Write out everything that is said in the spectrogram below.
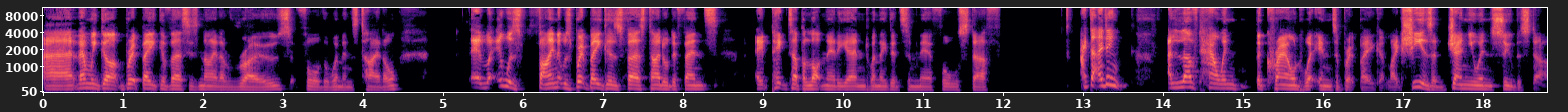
uh, then we got Britt Baker versus Nyla Rose for the women's title. It, it, was fine. It was Britt Baker's first title defense. It picked up a lot near the end when they did some near fall stuff. I, I think I loved how in the crowd were into Britt Baker. Like she is a genuine superstar.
